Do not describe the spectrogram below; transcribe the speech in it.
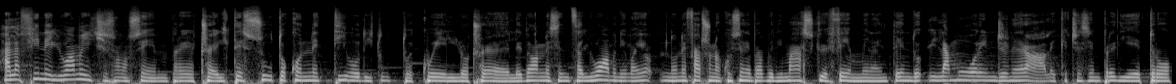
Alla fine gli uomini ci sono sempre, cioè il tessuto connettivo di tutto è quello, cioè le donne senza gli uomini, ma io non ne faccio una questione proprio di maschio e femmina, intendo l'amore in generale che c'è sempre dietro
